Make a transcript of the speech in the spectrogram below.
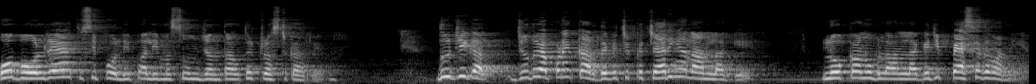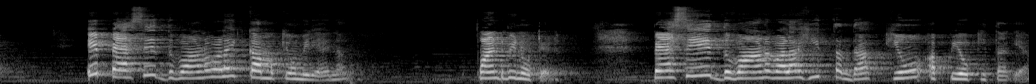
ਉਹ ਬੋਲ ਰਿਹਾ ਤੁਸੀਂ ਭੋਲੀ ਭਾਲੀ ਮਾਸੂਮ ਜਨਤਾ ਉੱਤੇ ਟਰਸਟ ਕਰ ਰਹੇ ਹੋ ਦੂਜੀ ਗੱਲ ਜਦੋਂ ਆਪਣੇ ਘਰ ਦੇ ਵਿੱਚ ਕਚਹਿਰੀਆਂ ਲਾਣ ਲੱਗੇ ਲੋਕਾਂ ਨੂੰ ਬੁਲਾਉਣ ਲੱਗੇ ਜੀ ਪੈਸੇ ਦਿਵਾਣੇ ਆ ਇਹ ਪੈਸੇ ਦਿਵਾਉਣ ਵਾਲਾ ਹੀ ਕੰਮ ਕਿਉਂ ਮਿਲਿਆ ਇਹਨਾਂ ਨੂੰ ਪੁਆਇੰਟ ਵੀ ਨੋਟਡ ਪੈਸੇ ਦਿਵਾਉਣ ਵਾਲਾ ਹੀ ਧੰਦਾ ਕਿਉਂ ਅਪਯੋਗ ਕੀਤਾ ਗਿਆ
